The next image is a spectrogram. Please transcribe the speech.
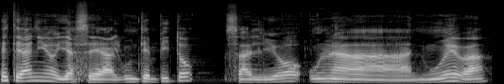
Este año y hace algún tiempito salió una nueva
